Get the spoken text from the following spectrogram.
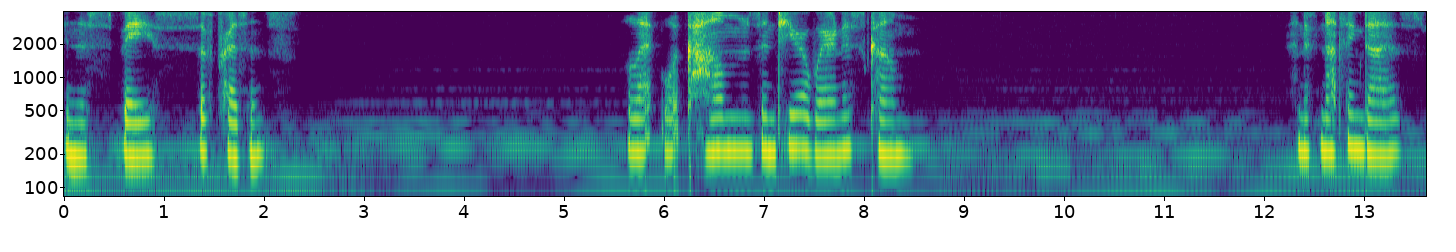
in this space of presence. Let what comes into your awareness come. And if nothing does,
